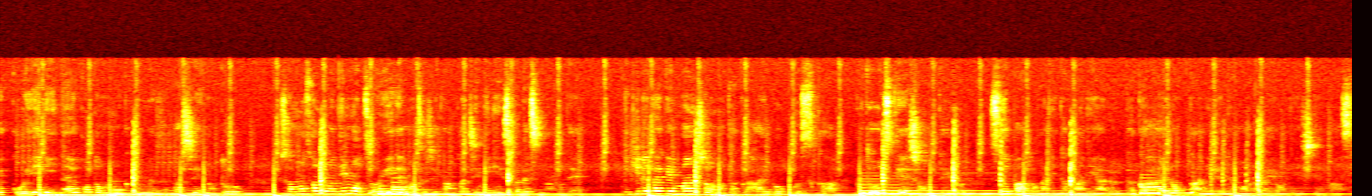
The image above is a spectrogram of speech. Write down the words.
結構家にいないことも多くて難しいのとそもそも荷物を家で待つ時間が地味にストレスなのでできるだけマンションの宅配ボックスか不動ステーションっていうスーパーとかにたまにある宅配ロッカーに入れてもらうようにしてます。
